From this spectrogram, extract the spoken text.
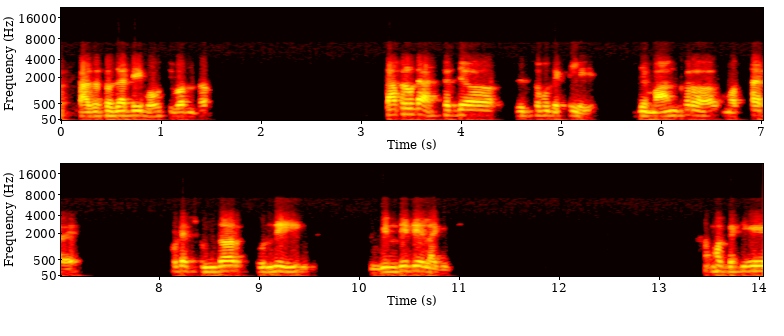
साजसजाटि बहुत जीवन्त तत्र गोटे आश्चर्य जिनिष म देखिलि जे माङ्कर मथारे गोटे सुन्दर कुनि बिन्दिटिए लागिछ म देखिकि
